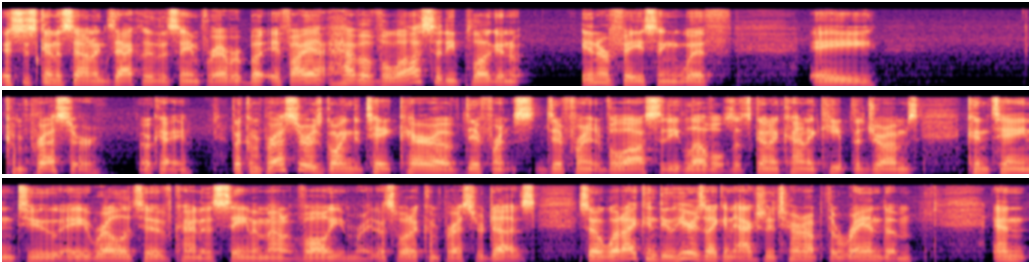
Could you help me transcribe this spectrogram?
It's just going to sound exactly the same forever. But if I have a velocity plugin interfacing with a compressor, okay, the compressor is going to take care of different different velocity levels. It's going to kind of keep the drums contained to a relative kind of same amount of volume, right? That's what a compressor does. So what I can do here is I can actually turn up the random and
